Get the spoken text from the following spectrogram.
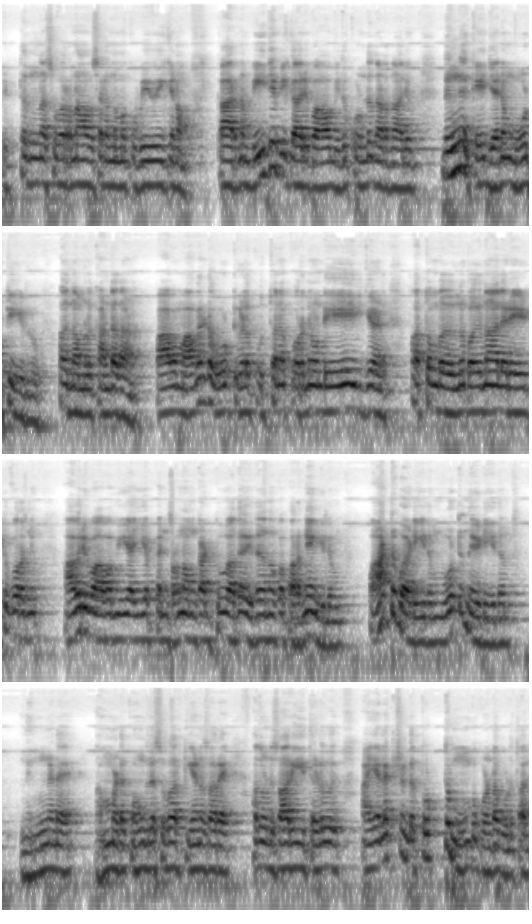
കിട്ടുന്ന സുവർണാവസരം നമുക്ക് ഉപയോഗിക്കണം. കാരണം ബി ജെ പിക്കാർ പാവം ഇത് കൊണ്ടു നടന്നാലും നിങ്ങൾക്ക് ജനം വോട്ട് അത് നമ്മൾ കണ്ടതാണ്. പാവം അവരുടെ വോട്ടുകൾ കുത്തനെ കുറഞ്ഞുകൊണ്ടേയിരിക്കുകയാണ്. പത്തൊമ്പത് നിന്ന് പതിനാലരയായിട്ട് കുറഞ്ഞു. അവർ പാവം ഈ അയ്യപ്പൻ സ്വർണം കട്ടു അത് ഇതെന്നൊക്കെ പറഞ്ഞെങ്കിലും പാട്ട് പാടിയതും വോട്ട് നേടിയതും നിങ്ങളുടെ നമ്മുടെ കോൺഗ്രസ് പാർട്ടിയാണ് സാറേ. അതുകൊണ്ട് സാർ ഈ തെളിവ് ആ ഇലക്ഷന്റെ തൊട്ട് മുമ്പ് കൊണ്ടു കൊടുത്താൽ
